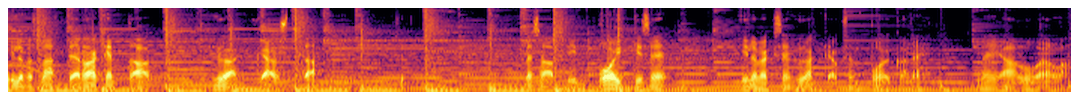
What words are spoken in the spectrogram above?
Ilves lähtee rakentaa hyökkäystä. Me saatiin poikki se Ilveksen hyökkäyksen poikane meidän alueella.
